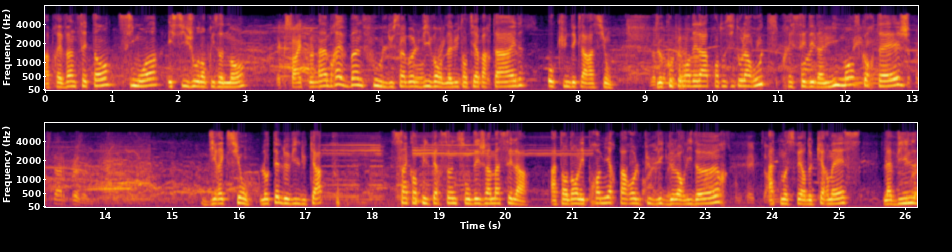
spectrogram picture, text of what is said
après 27 ans, 6 mois et 6 jours d'emprisonnement. Un bref bain de foule du symbole vivant de la lutte anti-apartheid, aucune déclaration. Le couple Mandela prend aussitôt la route, précédé d'un immense cortège. Direction l'hôtel de ville du Cap. 50 000 personnes sont déjà massées là, attendant les premières paroles publiques de leur leader. Atmosphère de kermesse, la ville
